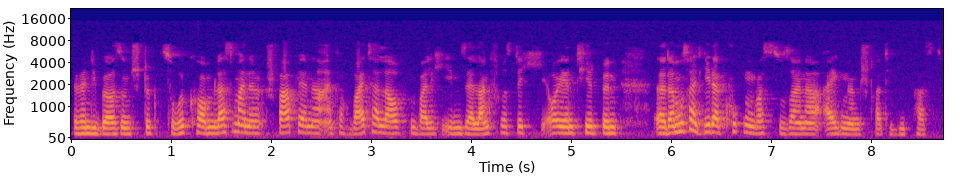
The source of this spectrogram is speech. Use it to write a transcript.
wenn die Börse ein Stück zurückkommen. Lass meine Sparpläne einfach weiterlaufen, weil ich eben sehr langfristig orientiert bin. Äh, da muss halt jeder gucken, was zu seiner eigenen Strategie passt.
